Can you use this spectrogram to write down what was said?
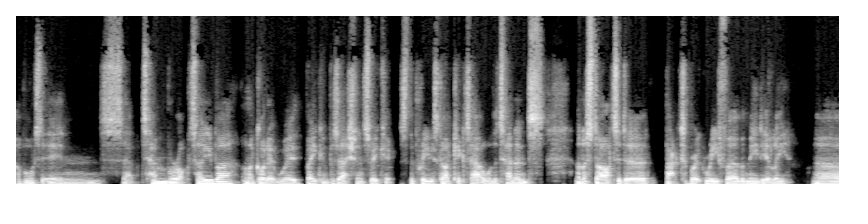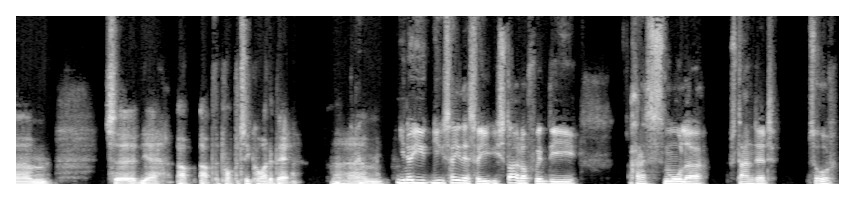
I bought it in September, October, and I got it with vacant possession. So, kicked, so the previous guy kicked out all the tenants, and I started a back to brick refurb immediately. Um, to yeah, up up the property quite a bit. Um, you know, you you say this. So you, you started off with the kind of smaller standard sort of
